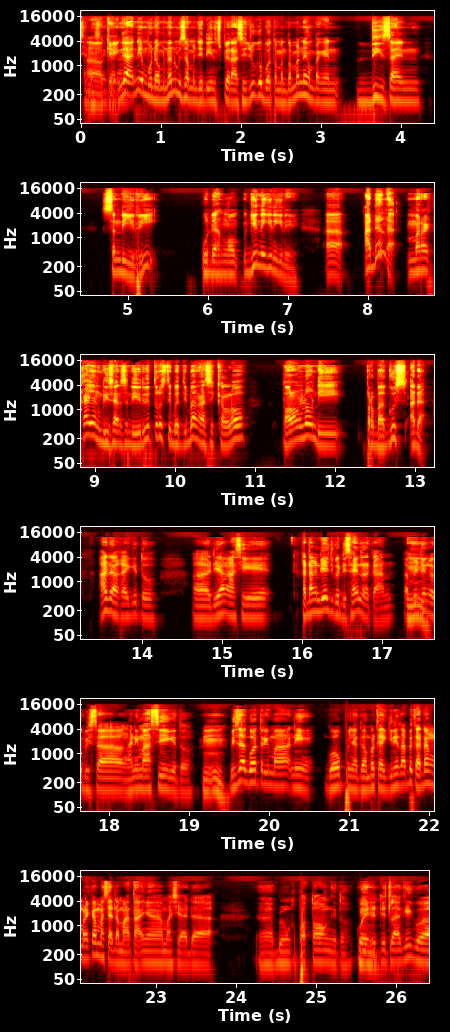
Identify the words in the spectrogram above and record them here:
Oke, sekarang. enggak ini mudah-mudahan bisa menjadi inspirasi juga buat teman-teman yang pengen desain sendiri. Udah ngom gini gini gini. Eh, ada nggak mereka yang desain sendiri terus tiba-tiba ngasih ke lo, tolong dong diperbagus? Ada. ada kayak gitu Eh, dia ngasih kadang dia juga desainer kan tapi Hmm. dia nggak bisa nganimasi gitu Mm-mm. bisa gue terima nih gue punya gambar kayak gini tapi kadang mereka masih ada matanya masih ada eh, belum kepotong gitu gue Hmm. edit lagi gue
